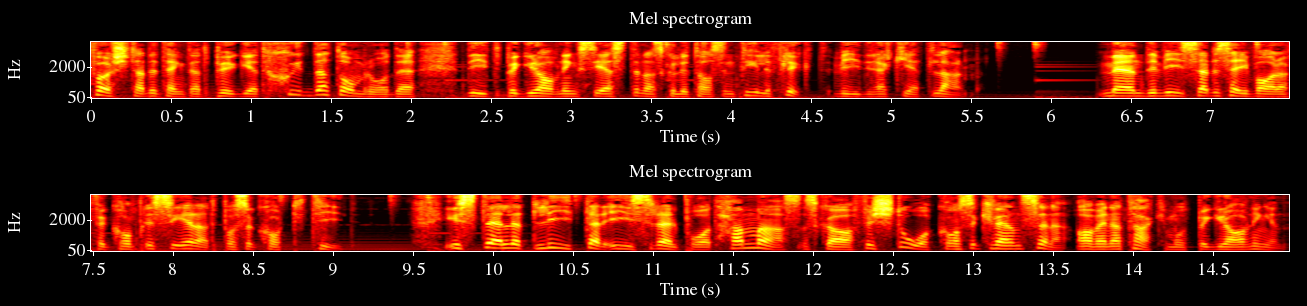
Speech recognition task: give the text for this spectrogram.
först hade tänkt att bygga ett skyddat område dit begravningsgästerna skulle ta sin tillflykt vid raketlarm. Men det visade sig vara för komplicerat på så kort tid. Istället litar Israel på att Hamas ska förstå konsekvenserna av en attack mot begravningen,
